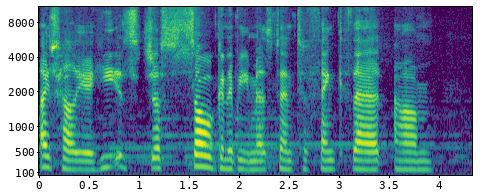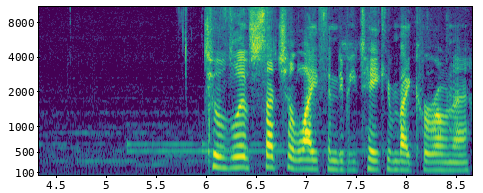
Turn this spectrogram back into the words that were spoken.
I tell you, he is just so going to be missed. And to think that, um, to have lived such a life and to be taken by Corona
